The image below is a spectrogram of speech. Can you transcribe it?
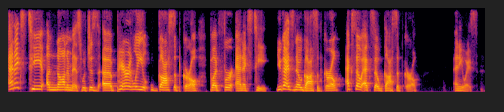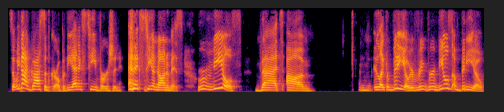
NXT Anonymous, which is apparently Gossip Girl, but for NXT. You guys know Gossip Girl, XOXO Gossip Girl. Anyways, so we got Gossip Girl, but the NXT version, NXT Anonymous, reveals that um like a video, it re- reveals a video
